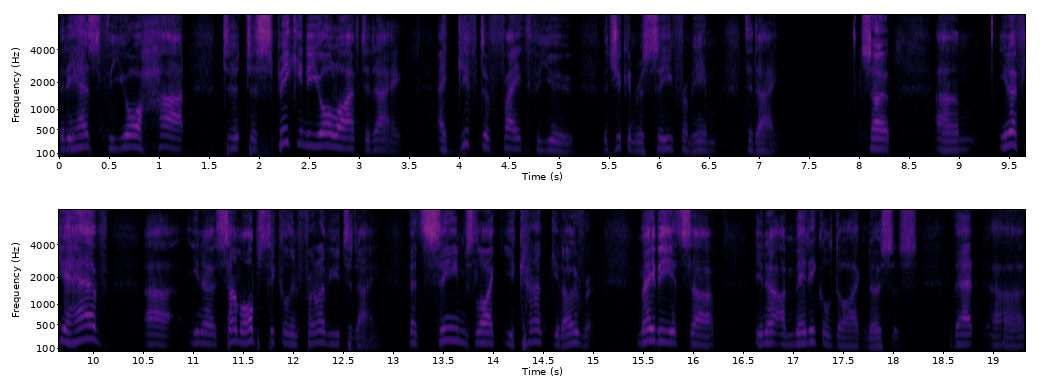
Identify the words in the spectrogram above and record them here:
that He has for your heart to, to speak into your life today a gift of faith for you that you can receive from Him today. So, um, you know, if you have, uh, you know, some obstacle in front of you today that seems like you can't get over it, maybe it's, a, you know, a medical diagnosis that uh,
